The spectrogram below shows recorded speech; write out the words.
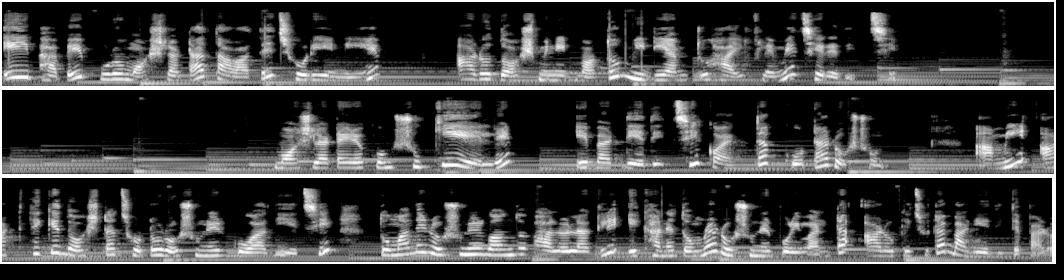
এইভাবে পুরো মশলাটা তাওয়াতে ছড়িয়ে নিয়ে আরও দশ মিনিট মতো মিডিয়াম টু হাই ফ্লেমে ছেড়ে দিচ্ছি। মশলাটা এরকম শুকিয়ে এলে এবার দিয়ে দিচ্ছি কয়েকটা গোটা রসুন। আমি আট থেকে দশটা ছোট রসুনের কোয়া দিয়েছি। তোমাদের রসুনের গন্ধ ভালো লাগলে এখানে তোমরা রসুনের পরিমাণটা আরও কিছুটা বাড়িয়ে দিতে পারো।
